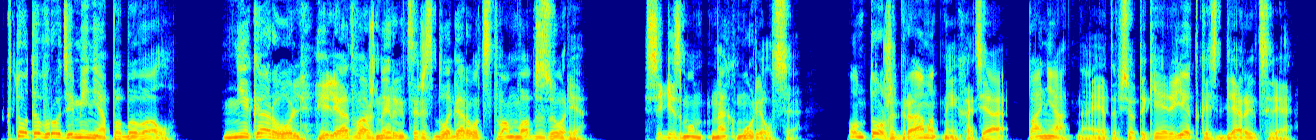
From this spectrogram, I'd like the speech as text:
«Кто-то вроде меня побывал. Не король или отважный рыцарь с благородством во взоре». Сигизмунд нахмурился. Он тоже грамотный, хотя, понятно, это все-таки редкость для рыцаря.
